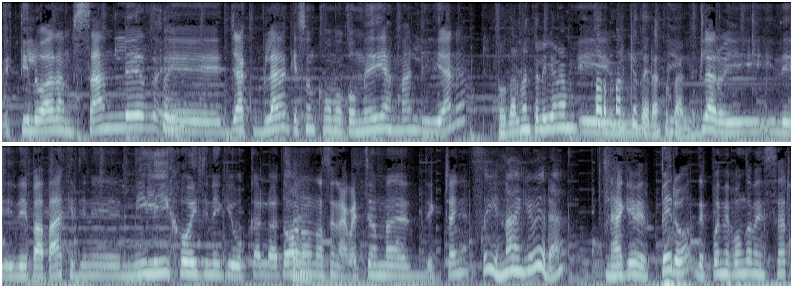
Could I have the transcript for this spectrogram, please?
estilo Adam Sandler, Sí. eh, Jack Black, que son como comedias más livianas. Totalmente le llaman Y, par marqueteras, y- total. claro, y, y de, de papás que tiene mil hijos y tiene que buscarlo a todos, Sí. no, no sé, una cuestión más extraña. Sí, nada que ver, ¿eh? Nada que ver. Pero después me pongo a pensar,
